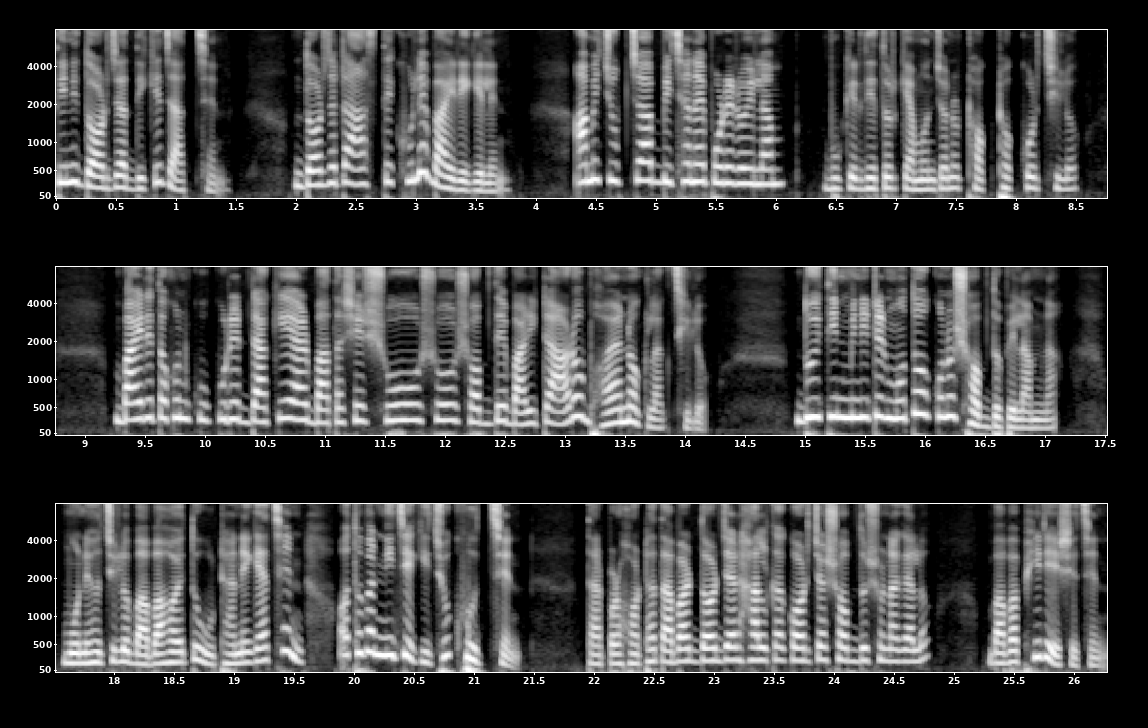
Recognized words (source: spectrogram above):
তিনি দরজার দিকে যাচ্ছেন। দরজাটা আস্তে খুলে বাইরে গেলেন। আমি চুপচাপ বিছানায় পড়ে রইলাম, বুকের ভেতর কেমন যেন ঠকঠক করছিল। বাইরে তখন কুকুরের ডাকে আর বাতাসের শো শো শব্দে বাড়িটা আরও ভয়ানক লাগছিল। দুই তিন মিনিটের মতো কোনো শব্দ পেলাম না। মনে হচ্ছিল বাবা হয়তো উঠানে গেছেন অথবা নিচে কিছু খুঁজছেন। তারপর হঠাৎ আবার দরজার হালকা করচা শব্দ শোনা গেল। বাবা ফিরে এসেছেন।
